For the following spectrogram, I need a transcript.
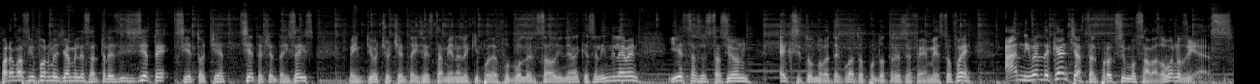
Para más informes, llámenles al 317-786-2886. También al equipo de fútbol del estado de Indiana, que es el Indy Eleven. Y esta es su estación, Éxitos 94.3 FM. Esto fue A Nivel de Cancha. Hasta el próximo sábado. Buenos días.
